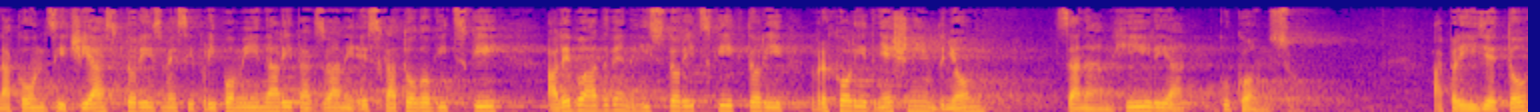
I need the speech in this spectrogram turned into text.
na konci čias, ktorý sme si pripomínali, tzv. eschatologický, alebo advent historický, ktorý vrcholí dnešným dňom, sa nám chýlia ku koncu. A príde to,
